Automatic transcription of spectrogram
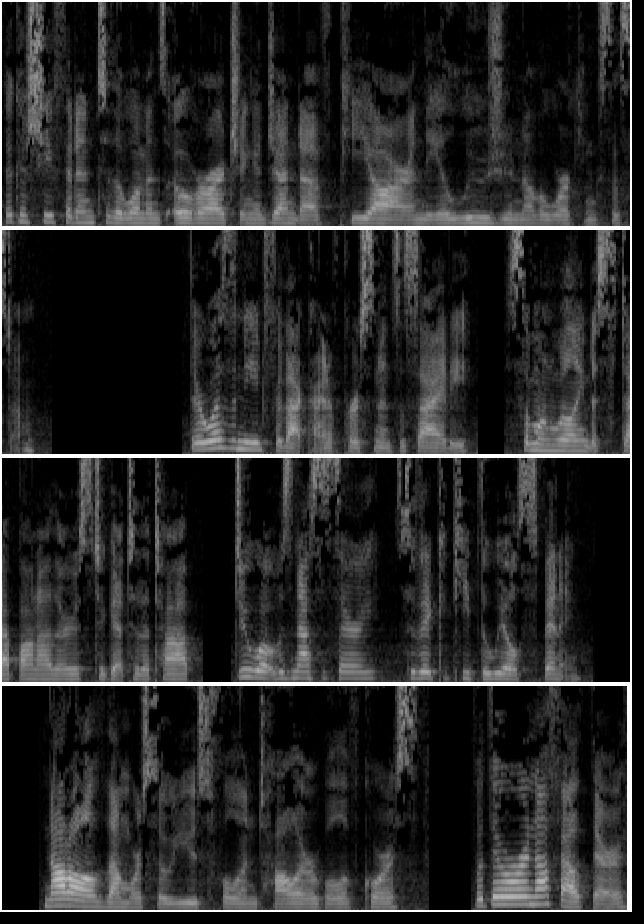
because she fit into the woman's overarching agenda of PR and the illusion of a working system. There was a need for that kind of person in society, someone willing to step on others to get to the top, do what was necessary, so they could keep the wheels spinning. Not all of them were so useful and tolerable, of course, but there were enough out there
